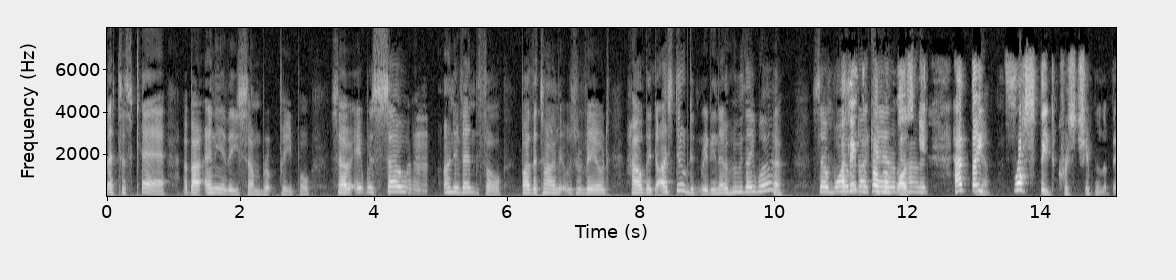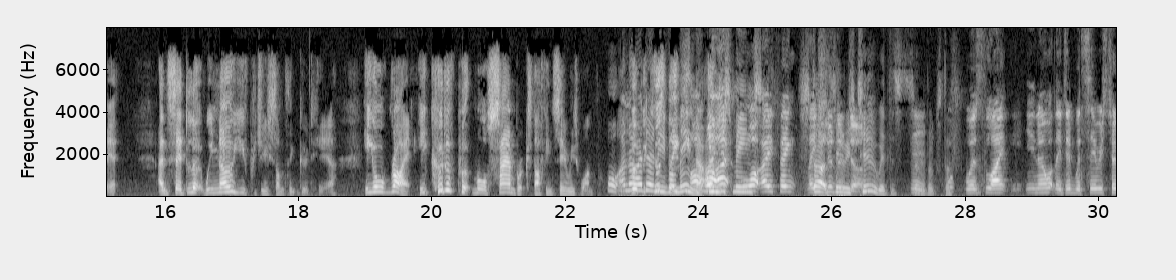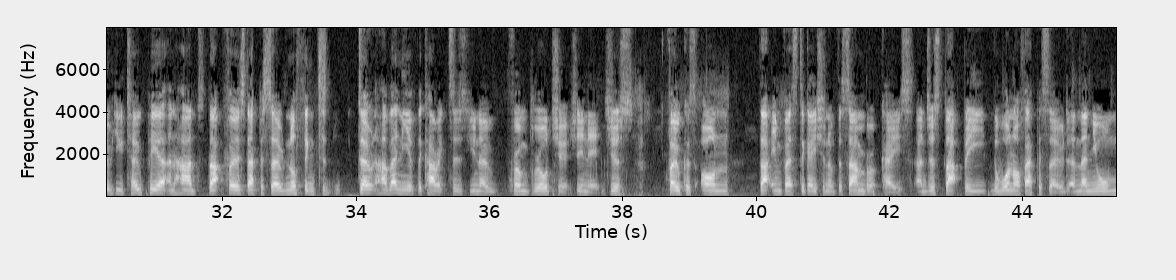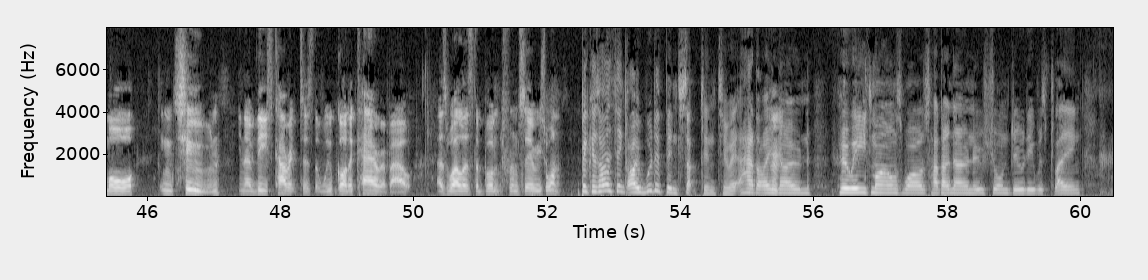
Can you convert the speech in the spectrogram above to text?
Let us care about any of these Sandbrook people. So it was so Hmm. uneventful by the time it was revealed how they. I still didn't really know who they were. So why I think would the I care problem about was it, had they Yeah. thrusted Chris Chibnall a bit and said, "Look, we know you've produced something good here." He, you're right. He could have put more Sandbrook stuff in series one. Oh, I know. I don't even mean that. what I I, just mean what I think they start should series have done two with the hmm. Sandbrook stuff. was like you know what they did with series two of Utopia and had that first episode nothing to don't have any of the characters you know from Broadchurch in it. Just focus on that investigation of the Sandbrook case and just that be the one-off episode, and then you're more in tune. You know these characters that we've got to care about, as well as the bunch from series one. because I think I would have been sucked into it had I hmm. known who Eve Miles was, had I known who Sean Dooley was playing,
